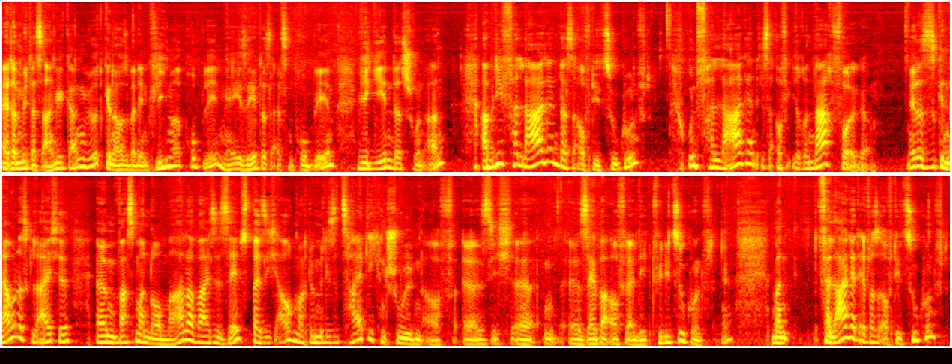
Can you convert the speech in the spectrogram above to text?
äh, damit das angegangen wird, genauso bei dem Klimaproblem, ja, ihr seht das als ein Problem, wir gehen das schon an, aber die verlagern das auf die Zukunft und verlagern es auf ihre Nachfolger. Ja, das ist genau das Gleiche, ähm, was man normalerweise selbst bei sich auch macht, wenn man diese zeitlichen Schulden auf äh, sich äh, äh, selber auferlegt für die Zukunft. Ja? Man verlagert etwas auf die Zukunft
